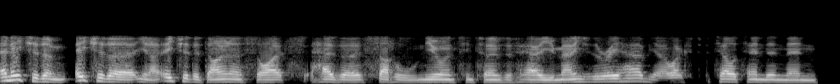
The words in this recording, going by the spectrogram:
and each of them, each of the you know each of the donor sites has a subtle nuance in terms of how you manage the rehab. You know, like patella tendon, then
